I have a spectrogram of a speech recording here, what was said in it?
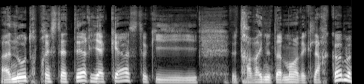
un autre prestataire, Yacast, qui travaille notamment avec l'ARCOM.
